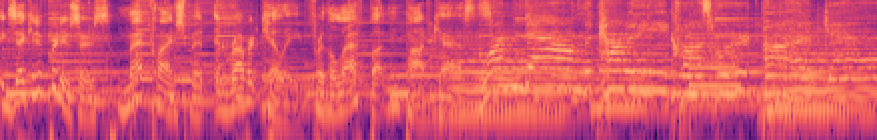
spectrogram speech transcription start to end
Executive producers Matt Kleinschmidt and Robert Kelly for the Laugh Button Podcast. One down the comedy crossword podcast.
